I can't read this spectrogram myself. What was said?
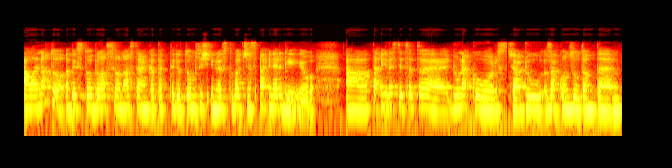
Ale na to, aby z toho byla silná stránka, tak ty do toho musíš investovat čas a energii. Jo. A ta investice to je jdu na kurz, třeba jdu za konzultantem,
